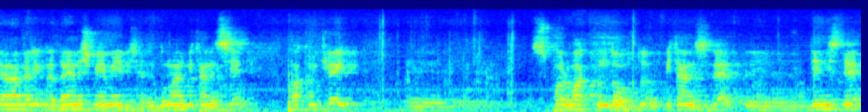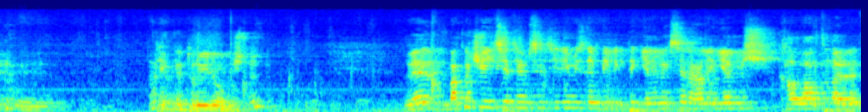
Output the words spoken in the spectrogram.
beraberlik ve dayanışma yemeği düzenledik. Bunların bir tanesi Bakırköy e, Spor Vakfı'nda oldu. Bir tanesi de e, denizde e, tekne turuyla oluştu. Ve Bakırköy ilçe temsilciliğimizle birlikte geleneksel hale gelmiş kahvaltıları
